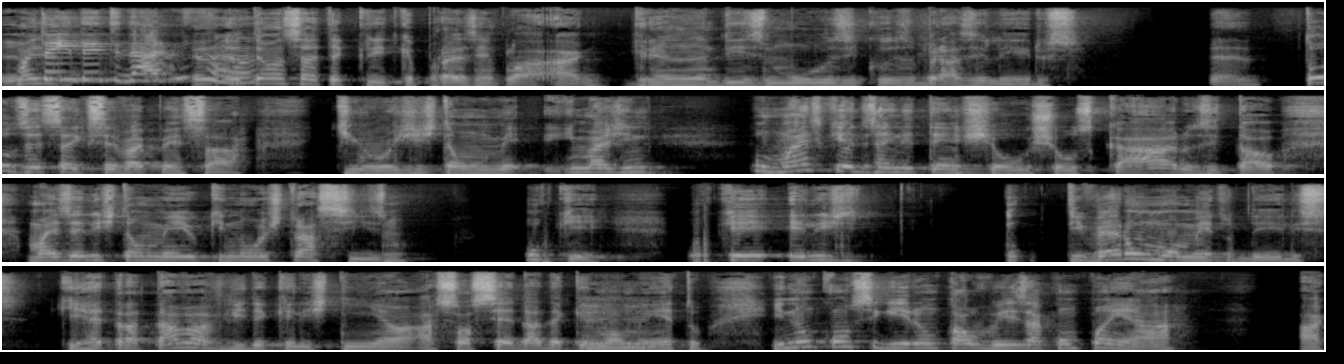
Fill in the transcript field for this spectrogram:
não Mas tem identidade Eu, nenhuma. eu tenho uma certa crítica, por exemplo, a, a grandes músicos brasileiros. É, Todos esses aí que você vai pensar, que hoje estão. me- Imagine, por mais que eles ainda tenham show- shows caros e tal, mas eles estão meio que no ostracismo. Por quê? Porque eles tiveram um momento deles que retratava a vida que eles tinham, a sociedade daquele Uhum. momento, e não conseguiram, talvez, acompanhar a,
